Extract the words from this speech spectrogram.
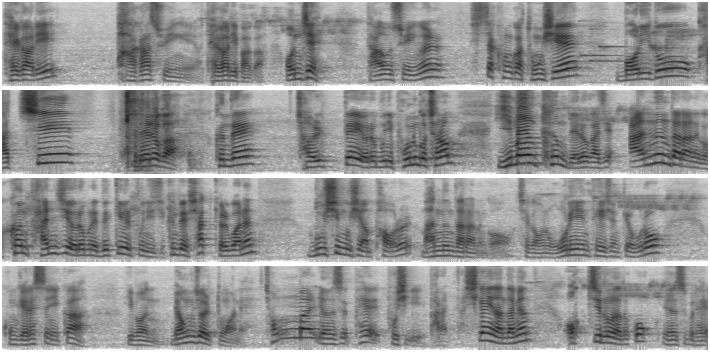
대가리 박아 스윙이에요. 대가리 박아. 언제? 다운 스윙을 시작함과 동시에 머리도 같이 내려가. 근데 절대 여러분이 보는 것처럼 이만큼 내려가지 않는다라는 거. 그건 단지 여러분의 느낌일 뿐이지. 근데 샷 결과는 무시무시한 파워를 만든다라는 거. 제가 오늘 오리엔테이션 격으로 공개를 했으니까 이번 명절 동안에 정말 연습해 보시기 바랍니다. 시간이 난다면 억지로라도 꼭 연습을 해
